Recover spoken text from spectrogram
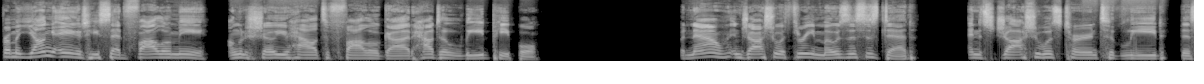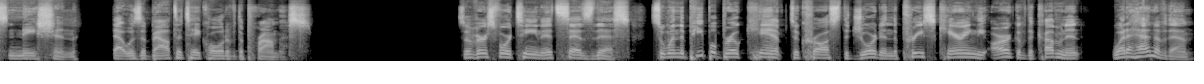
from a young age, he said, Follow me. I'm going to show you how to follow God, how to lead people. But now in Joshua 3, Moses is dead, and it's Joshua's turn to lead this nation that was about to take hold of the promise. So, verse 14, it says this So, when the people broke camp to cross the Jordan, the priests carrying the Ark of the Covenant went ahead of them.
